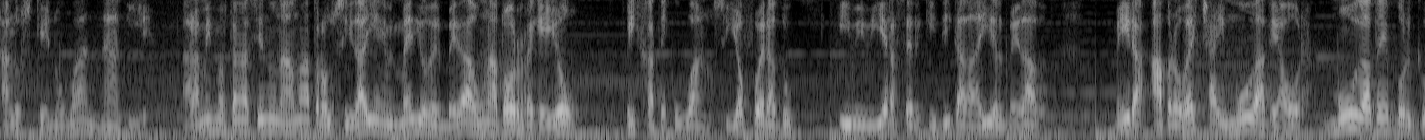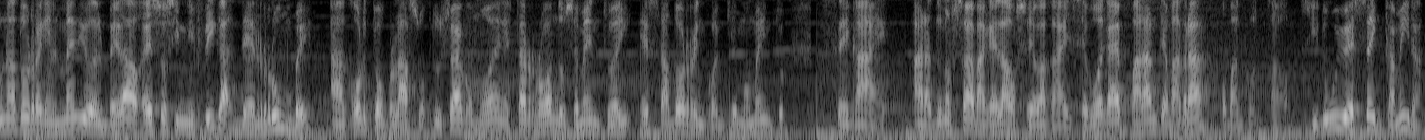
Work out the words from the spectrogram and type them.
a los que no va nadie. Ahora mismo están haciendo una, una atrocidad ahí en el medio del Vedado, una torre que yo, fíjate cubano, si yo fuera tú y viviera cerquitica de ahí el Vedado, Mira, aprovecha y múdate ahora. Múdate porque una torre en el medio del vedado, eso significa derrumbe a corto plazo. Tú sabes cómo deben estar robando cemento ahí. Esa torre en cualquier momento se cae. Ahora tú no sabes para qué lado se va a caer. Se puede caer para adelante, para atrás o para el costado. Si tú vives cerca, mira,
